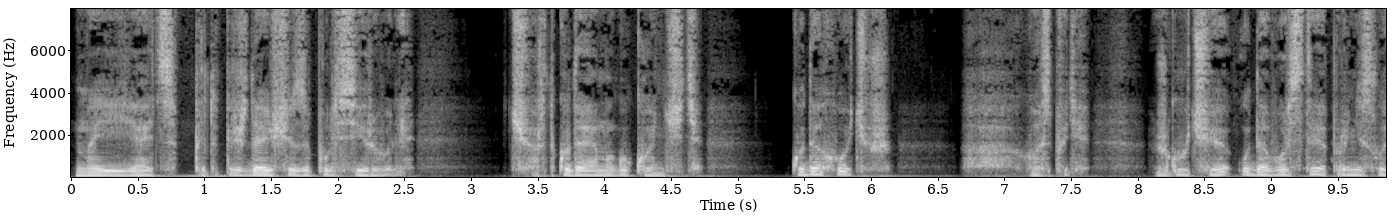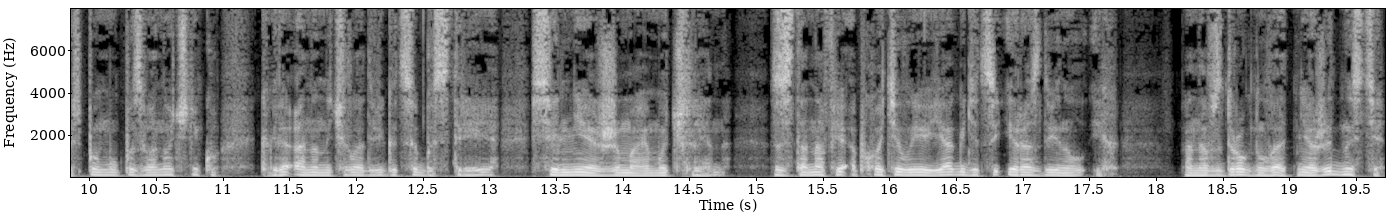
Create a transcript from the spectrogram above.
Мои яйца предупреждающе запульсировали. Черт, куда я могу кончить? Куда хочешь. Господи, жгучее удовольствие пронеслось по моему позвоночнику, когда она начала двигаться быстрее, сильнее сжимая мой член. Застонав, я обхватил ее ягодицы и раздвинул их — она вздрогнула от неожиданности,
